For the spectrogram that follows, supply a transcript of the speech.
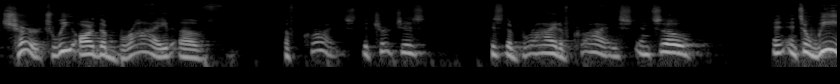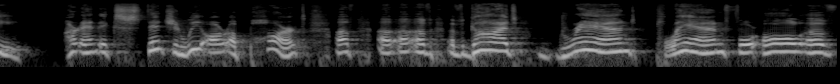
church, we are the bride of, of Christ. The church is, is the bride of Christ. And so, and, and so we are an extension. We are a part of, uh, of, of God's grand plan for all of,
